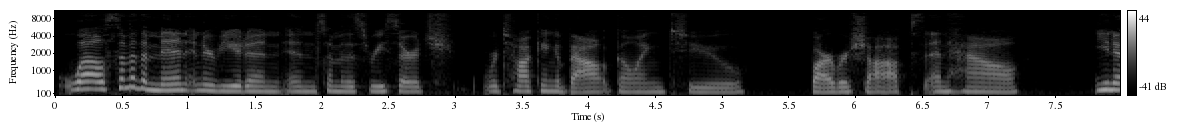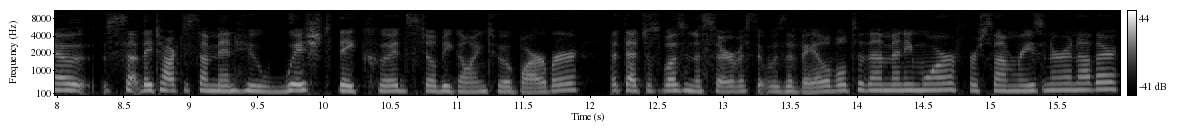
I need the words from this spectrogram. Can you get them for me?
well some of the men interviewed in in some of this research were talking about going to barbershops and how you know, so they talked to some men who wished they could still be going to a barber, but that just wasn't a service that was available to them anymore for some reason or another.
